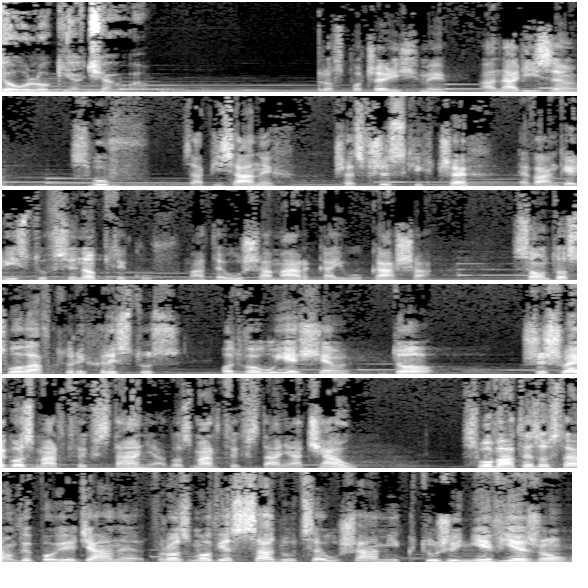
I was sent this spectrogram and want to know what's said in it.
Teologia ciała. Rozpoczęliśmy analizę słów zapisanych przez wszystkich trzech ewangelistów synoptyków Mateusza, Marka i Łukasza. Są to słowa, w których Chrystus odwołuje się do przyszłego zmartwychwstania, do zmartwychwstania ciał. Słowa te zostają wypowiedziane w rozmowie z saduceuszami, którzy nie wierzą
